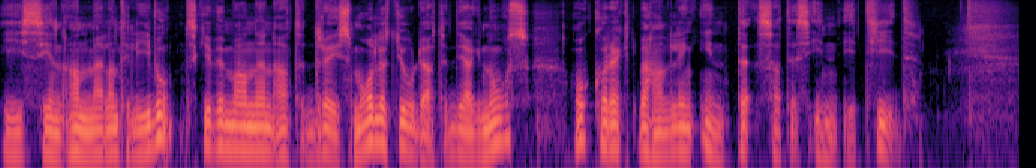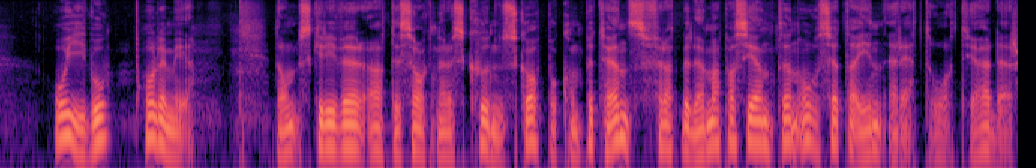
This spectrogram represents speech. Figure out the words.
I sin anmälan till IVO skriver mannen att dröjsmålet gjorde att diagnos och korrekt behandling inte sattes in i tid. Och IVO håller med. De skriver att det saknades kunskap och kompetens för att bedöma patienten och sätta in rätt åtgärder.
